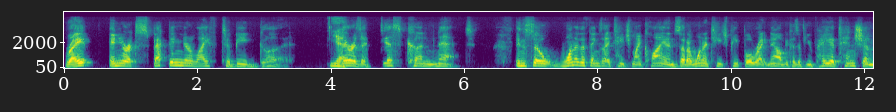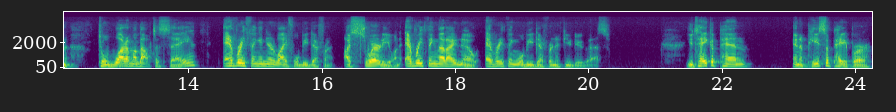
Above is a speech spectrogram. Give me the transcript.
Right. And you're expecting your life to be good. Yeah. There is a disconnect. And so one of the things I teach my clients that I want to teach people right now, because if you pay attention to what I'm about to say, everything in your life will be different. I swear to you on everything that I know, everything will be different if you do this. You take a pen and a piece of paper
